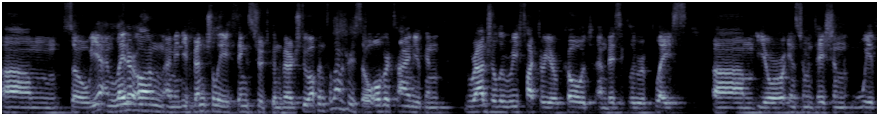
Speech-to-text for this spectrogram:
Um, so yeah, and later on, I mean, eventually things should converge to open telemetry. So over time, you can gradually refactor your code and basically replace um, your instrumentation with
